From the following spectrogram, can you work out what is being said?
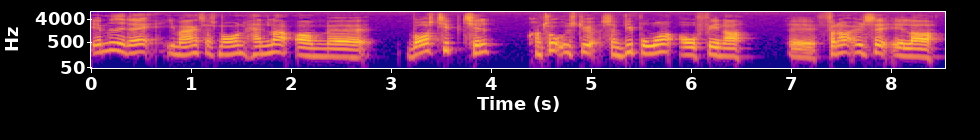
Emnet i dag i Marketers Morgen handler om øh, vores tip til kontorudstyr, som vi bruger og finder øh, fornøjelse eller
